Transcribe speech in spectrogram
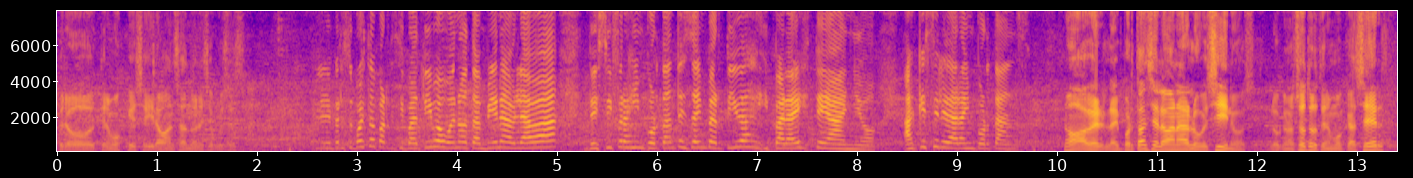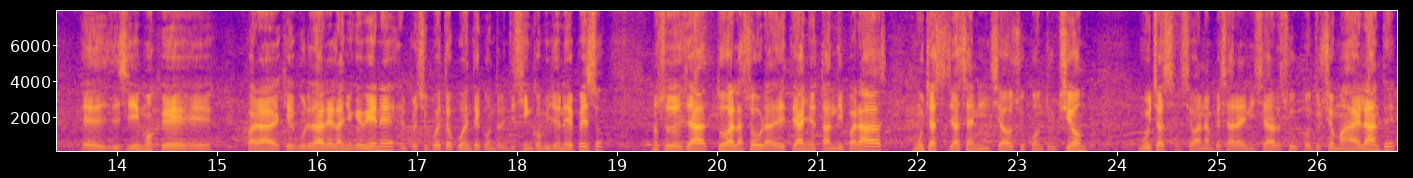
pero tenemos que seguir avanzando en ese proceso. En el presupuesto participativo, bueno, también hablaba de cifras importantes ya invertidas y para este año. ¿A qué se le dará importancia? No, a ver, la importancia la van a dar los vecinos. Lo que nosotros tenemos que hacer, eh, decidimos que eh, para ejecutar el año que viene el presupuesto cuente con 35 millones de pesos. Nosotros ya todas las obras de este año están disparadas, muchas ya se han iniciado su construcción, muchas se van a empezar a iniciar su construcción más adelante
